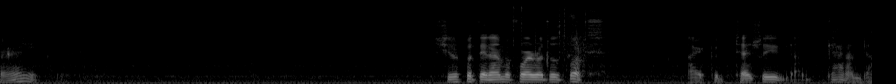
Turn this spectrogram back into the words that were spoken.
Alright. Should have put that on before I read those books. I could potentially. God, I'm dumb.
